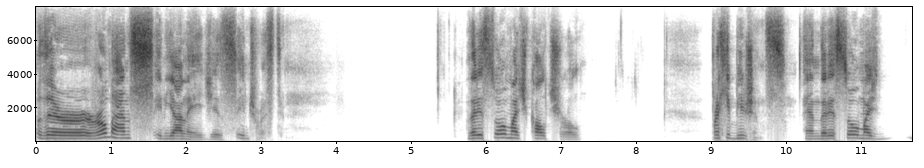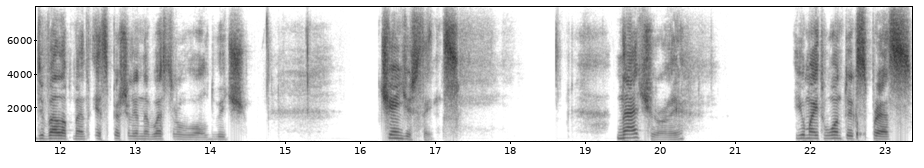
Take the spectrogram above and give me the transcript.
The romance in young age is interesting. There is so much cultural prohibitions and there is so much development, especially in the Western world, which changes things. Naturally, you might want to express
